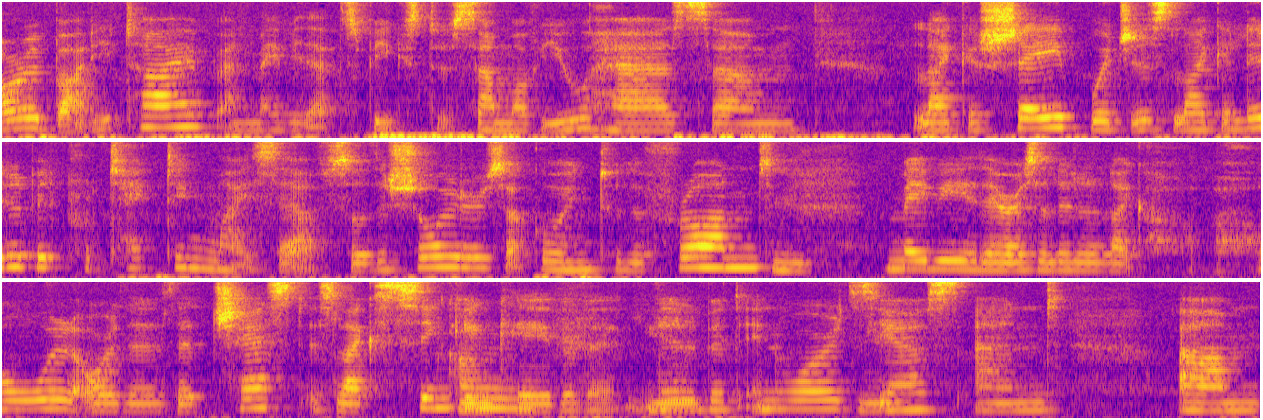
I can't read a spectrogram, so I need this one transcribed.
oral body type, and maybe that speaks to some of you, has um, like a shape which is like a little bit protecting myself. So the shoulders are going to the front, Mm. maybe there is a little like hole, or the, the chest is like sinking Concave a bit. little bit inwards, Yeah. yes, and um,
